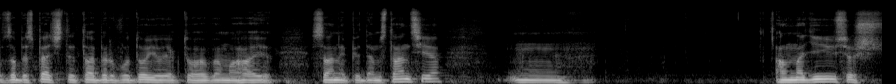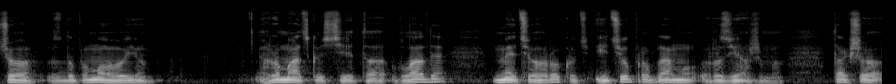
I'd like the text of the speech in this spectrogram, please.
забезпечити табір водою, як того вимагає санепідемстанція. Але надіюся, що з допомогою громадськості та влади, ми цього року і цю проблему розв'яжемо. Так що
